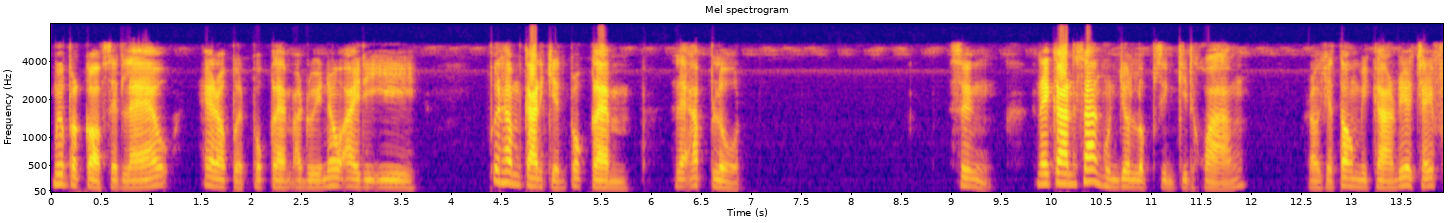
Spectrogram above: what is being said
เมื่อประกอบเสร็จแล้ว ให้เราเปิดโปรแกรม Arduino IDE เพื่อทำการเขียนโปรแกรมและอัปโหลด ซึ่งในการสร้างหุ่นยนต์หลบสิ่งกีดขวาง เราจะต้องมีการเรียกใช้ไฟ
